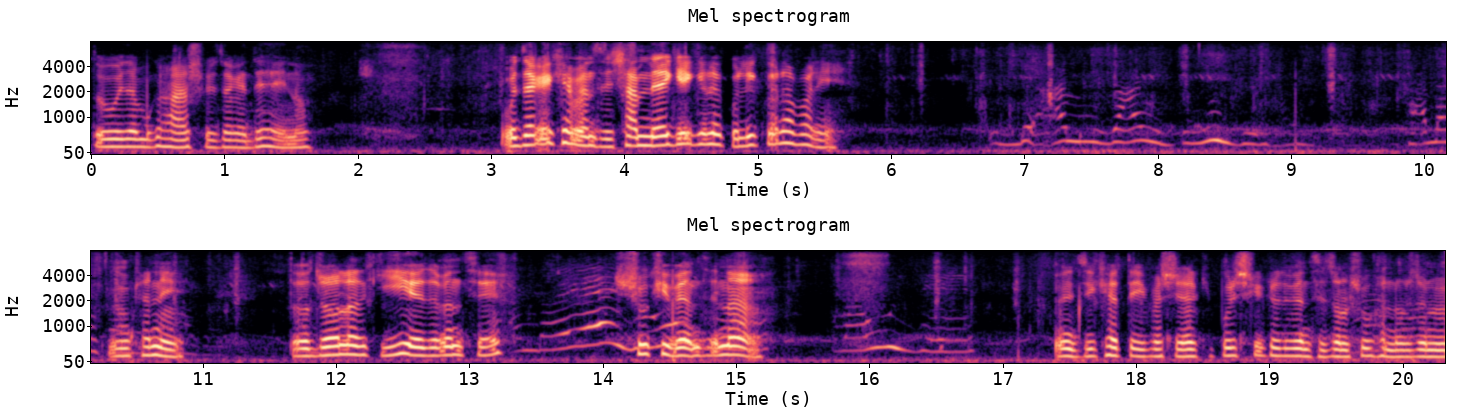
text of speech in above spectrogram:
তো ওই যে ঘাস ওই জায়গায় দেখাই না ওই জায়গায় খেয়ে মানছি সামনে এগিয়ে গেলে কলি করা পারে ওখানে তো জল আর কি হয়ে যাবেন সে শুকি বেনছে না? ওই যে খেতে এই পাশে আর কি পরিষ্কার করে দেবেন জল শুকানোর জন্য।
